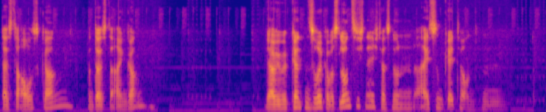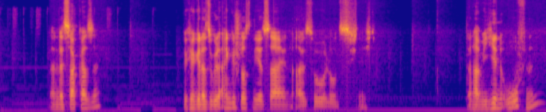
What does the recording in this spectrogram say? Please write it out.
Da ist der Ausgang und da ist der Eingang. Ja, wir könnten zurück, aber es lohnt sich nicht. Da ist nur ein Eisengater und ein, eine Sackgasse. Wir können genauso gut eingeschlossen hier sein, also lohnt es sich nicht. Dann haben wir hier einen Ofen.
